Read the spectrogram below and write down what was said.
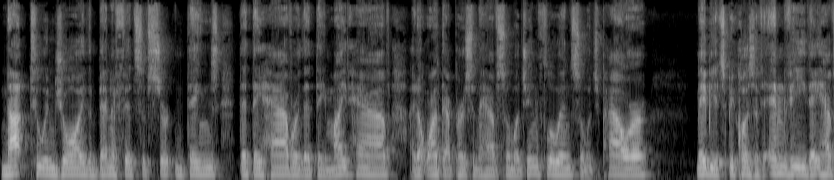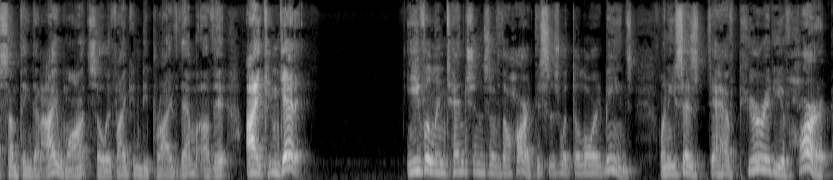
not to enjoy the benefits of certain things that they have or that they might have. I don't want that person to have so much influence, so much power. Maybe it's because of envy. They have something that I want, so if I can deprive them of it, I can get it. Evil intentions of the heart. This is what the Lord means when he says to have purity of heart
